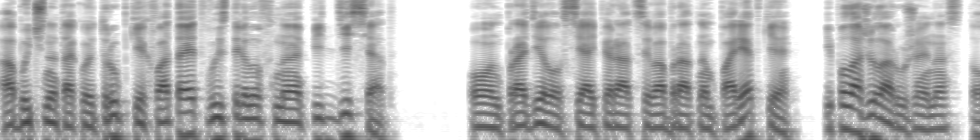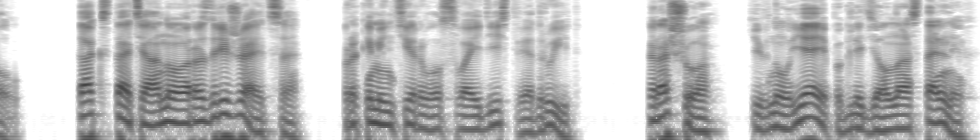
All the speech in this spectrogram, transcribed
Обычно такой трубки хватает выстрелов на 50. Он проделал все операции в обратном порядке и положил оружие на стол. Так, кстати, оно разряжается, прокомментировал свои действия друид. Хорошо, кивнул я и поглядел на остальных.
